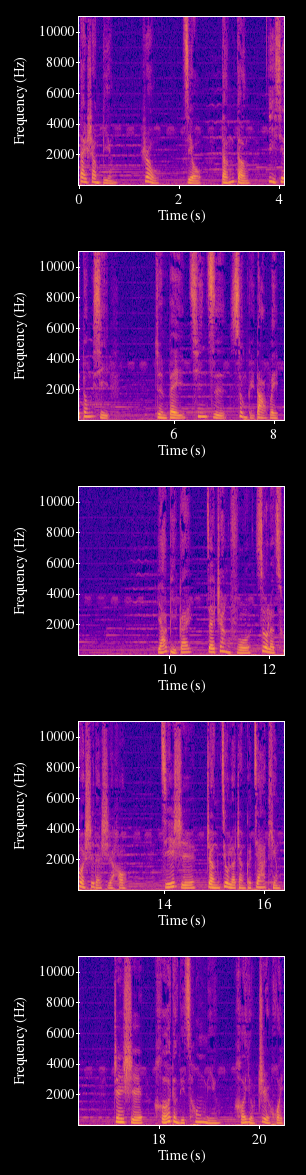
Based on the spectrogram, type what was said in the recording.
带上饼。肉、酒等等一些东西，准备亲自送给大卫。雅比该在丈夫做了错事的时候，及时拯救了整个家庭，真是何等的聪明和有智慧！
